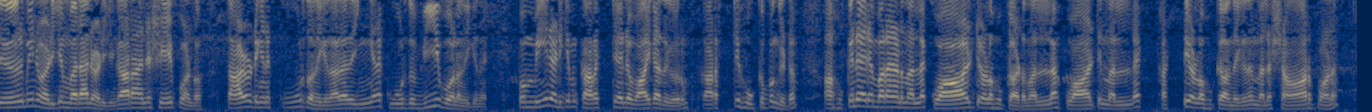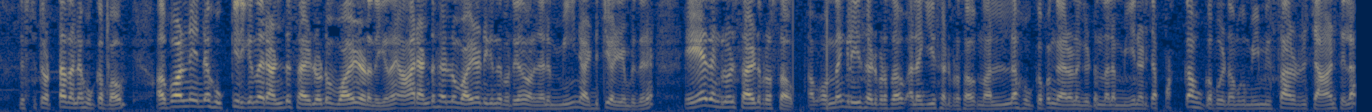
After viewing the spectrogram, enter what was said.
ചെറുമീനും അടിക്കും വരാലും അടിക്കും. കാരണം അതിന്റെ ഷേപ്പ് കണ്ടോ? താഴോട്ട് ഇങ്ങനെ കൂർത്ത് നിൽക്കുന്നത്. അതായത് ഇങ്ങനെ കൂർത്ത് വി പോലെ നിൽക്കുന്നത്. അപ്പം മീൻ അടിക്കുമ്പോൾ കറക്റ്റ് അതിന്റെ വായിക്കാതെ കയറും. കറക്റ്റ് ഹുക്കപ്പും കിട്ടും. ആ ഹുക്കിന്റെ കാര്യം പറയുകയാണെങ്കിൽ നല്ല ക്വാളിറ്റി ഉള്ള ഹുക്കാട്ടോ നല്ല ക്വാളിറ്റി നല്ല കട്ടിയുള്ള ഹുക്കാണ് നിൽക്കുന്നത് നല്ല ഷാർപ്പാണ് ജസ്റ്റ് തൊട്ടാൽ തന്നെ ഹുക്കപ്പ് ആവും. അതുപോലെ തന്നെ ഇതിന്റെ ഹുക്ക് ഇരിക്കുന്ന രണ്ട് സൈഡിലോട്ടും വൈഡ് അടന്നിരിക്കുന്നത് ആ രണ്ട് സൈഡിലും വൈഡ് അടിക്കുന്ന പ്രത്യേകത പറഞ്ഞാൽ മീൻ അടിച്ച് കഴിയുമ്പോഴത്തേന് ഏതെങ്കിലും ഒരു സൈഡ് പ്രസ് ആവും. ഒന്നെങ്കിൽ ഈ സൈഡ് പ്രസ് അല്ലെങ്കിൽ ഈ സൈഡ് പ്രസ് നല്ല ഹുക്കപ്പും കാര്യങ്ങളും കിട്ടും. നല്ല മീൻ അടിച്ചാൽ പക്ക ഹുക്കപ്പ് കിട്ടും. നമുക്ക് മീൻ മിസ്സാകാനൊരു ചാൻസ് ഇല്ല.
